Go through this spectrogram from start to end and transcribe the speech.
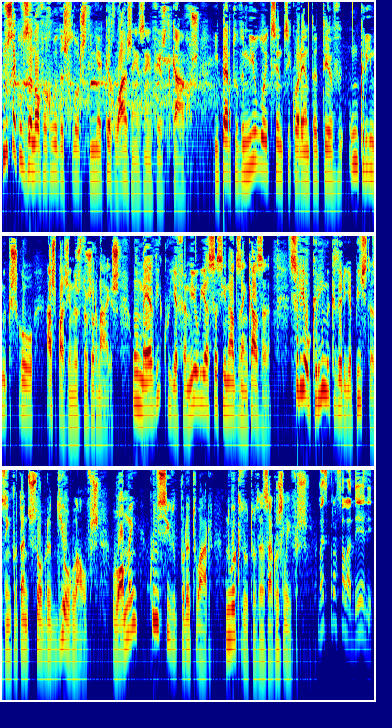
No século XIX, a Rua das Flores tinha carruagens em vez de carros e perto de 1840 teve um crime que chegou às páginas dos jornais. Um médico e a família assassinados em casa. Seria o crime que daria pistas importantes sobre Diogo Alves, o homem conhecido por atuar no aqueduto das Águas Livres. Mas para falar dele,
